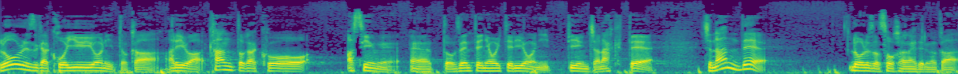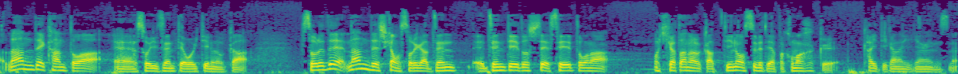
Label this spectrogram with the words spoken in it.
ロールズがこういうようにとかあるいはカントがこう assume、えー、っと前提に置いてるようにっていうんじゃなくてじゃあなんでロールズはそう考えてるのか。なんでカントは、えー、そういう前提を置いているのか。それでなんでしかもそれが前前提として正当な置き方なのかっていうのを全てやっぱ細かく書いていかなきゃいけないんですね。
